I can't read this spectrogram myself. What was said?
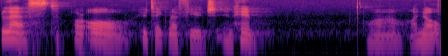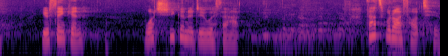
Blessed are all who take refuge in him. Wow, I know. You're thinking, what's she going to do with that? That's what I thought too.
